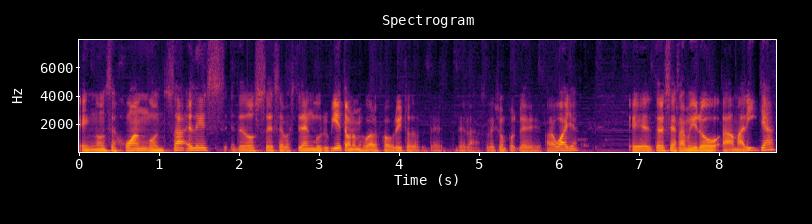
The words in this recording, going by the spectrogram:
En 11 Juan González, de 12 Sebastián Urbieta, uno de mis jugadores favoritos de, la selección de paraguaya. El 13 Ramiro Amarilla,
